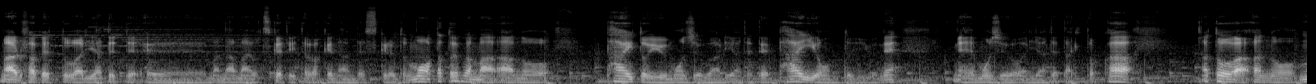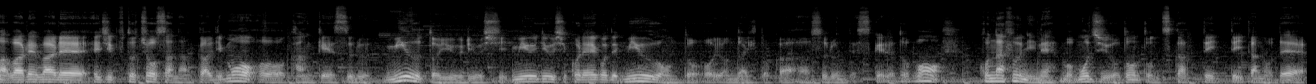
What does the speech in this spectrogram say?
まあ、アルファベットを割り当てて、えーまあ、名前を付けていたわけなんですけれども例えば、まあ、あのパイという文字を割り当ててパイオンというね、えー、文字を割り当てたりとかあとはあの、まあ、我々エジプト調査なんかにも関係するミューという粒子ミュー粒子これ英語でミューオンと呼んだりとかするんですけれどもこんな風にねもう文字をどんどん使っていっていたので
